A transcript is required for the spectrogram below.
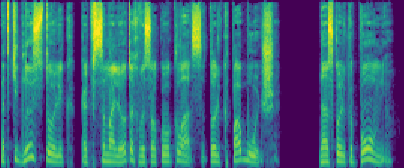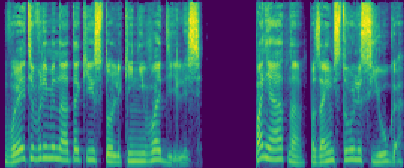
откидной столик, как в самолетах высокого класса, только побольше. Насколько помню, в эти времена такие столики не водились. Понятно, позаимствовали с юга.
